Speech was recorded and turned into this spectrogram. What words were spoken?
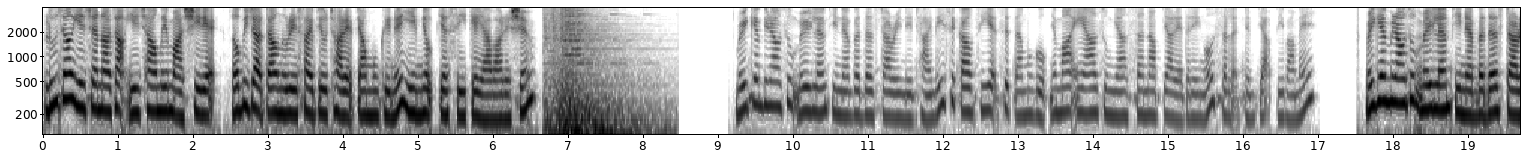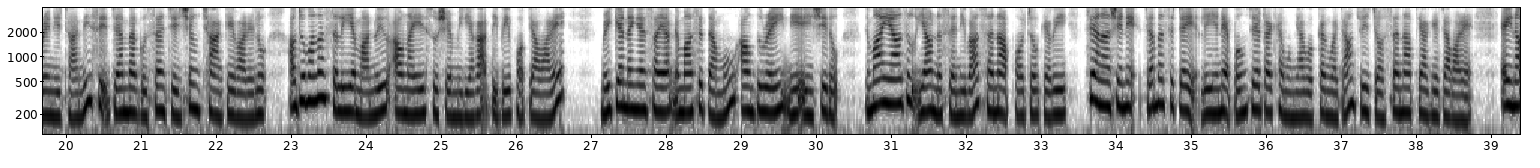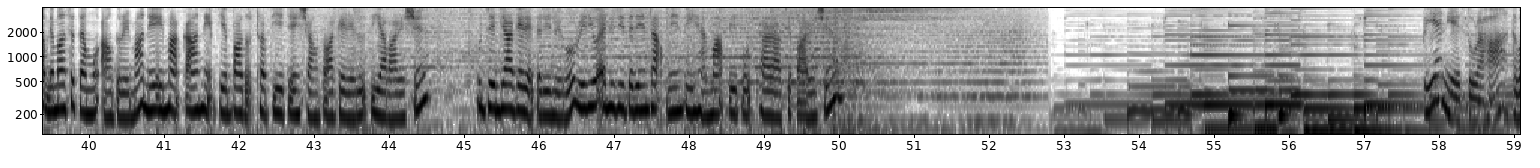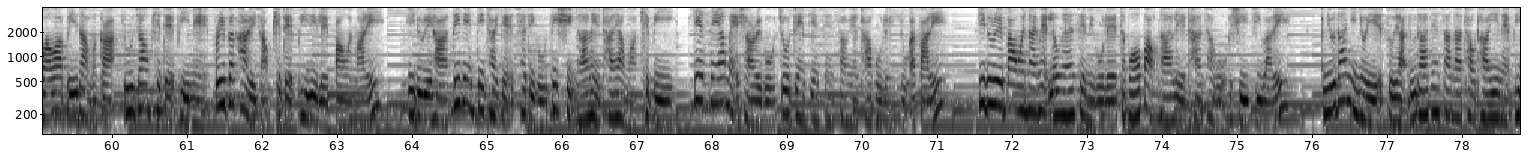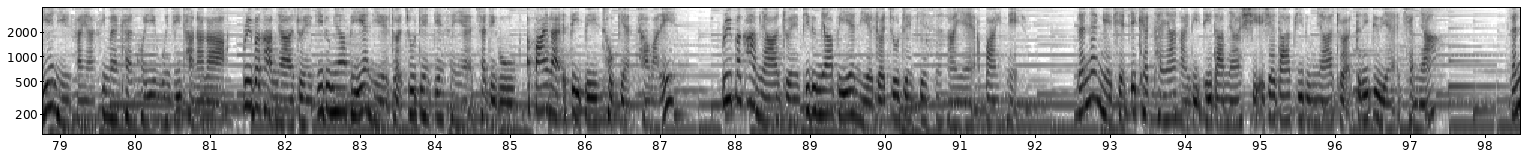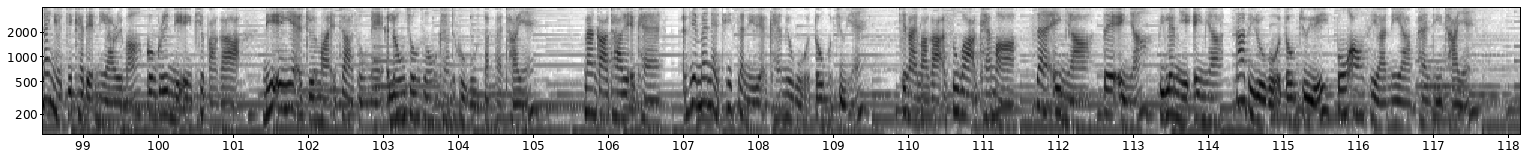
ဘလူးချောင်းရေချမ်းနာကြောင့်ရေချောင်းဘေးမှာရှိတဲ့လော်ပီတာတောင်သူတွေစိုက်ပျိုးထားတဲ့ပြောင်းမှုခင်းတွေရေမြုပ်ပျက်စီးခဲ့ရပါတယ်ရှင်။ American ပြည်ထောင်စု Maryland ပြည်နယ် Bethesda တွင်နေထိုင်သည့်စစ်ကောင်စီရဲ့စစ်တမ်းမှုကိုမြန်မာအင်အားစုများဆန္ဒပြတဲ့တဲ့ရင်ကိုဆက်လက်တင်ပြပေးပါမယ်။ American ပြည်ထောင်စု Maryland ပြည်နယ် Bethesda တွင်နေထိုင်သည့်စစ်အကြမ်းဖက်ကိုစန့်ကျင်ရှုံချခဲ့ပါတယ်လို့အော်တိုဘာလ14ရက်မှာနှွေးအောင်နိုင်ရေး social media ကအသိပေးဖော်ပြပါရတယ်။ American နိုင်ငံဆိုင်ရာမြန်မာစစ်တပ်မှုအောင်သူရိန်နေအိမ်ရှိသို့မြန်မာအင်အားစုရောက်20နီးပါးဆန္ဒဖော်ထုတ်ခဲ့ပြီးဆီယနာရှင်နှင့်ဂျမ်ဘတ်စစ်တပ်ရဲ့လေရင်နဲ့ပုံကျဲတိုက်ခတ်မှုများကိုကန့်ကွက်ကြောင်းကြွေးကြော်ဆန္ဒပြခဲ့ကြပါတယ်။အဲဒီနောက်မြန်မာစစ်တပ်မှုအောင်သူရိန်မှနေအိမ်မှကားနှင့်ပြင်ပသို့ထွက်ပြေးတင်းရှောင်သွားခဲ့တယ်လို့သိရပါတယ်ရှင်။ ခုတင်ပြခဲ့တဲ့သတင်းတွေကို Radio Energy သတင်းတောက်မင်းတီဟန်မှပေးပို့ထားတာဖြစ်ပါတယ်ရှင်။ဘေးရနေရဆိုတာဟာတဘာဝဘေးတာမကလူကြောင့်ဖြစ်တဲ့ဘေးနဲ့ပြိပက္ခတွေကြောင့်ဖြစ်တဲ့ဘေးတွေလည်းပါဝင်ပါတယ်။ပြည်သူတွေဟာတည်တင်တိထိုက်တဲ့အချက်တွေကိုသိရှိနားလည်ထားရမှာဖြစ်ပြီးပြင်ဆင်ရမယ့်အရာတွေကိုကြိုတင်ပြင်ဆင်ဆောင်ရွက်ထားဖို့လည်းလိုအပ်ပါတယ်။ ပြည်သူတွေပါဝင်နိုင်မဲ့လုပ်ငန်းစဉ်တွေကိုလည်းသဘောပေါက်နားလည်ထားကြဖို့အရေးကြီးပါတယ်။အမျိုးသားညီညွတ်ရေးအစိုးရလူသားချင်းစာနာထောက်ထားရေးနဲ့ဘေးရန်နေဆိုင်ရာစီမံခန့်ခွဲရေးဝန်ကြီးဌာနကပြည်ပခါများအတွင်ပြည်သူများဘေးရန်နေအတွက်ကြိုတင်ပြင်ဆင်ရန်အချက်တွေကိုအပိုင်းလိုက်အသိပေးထုတ်ပြန်ထားပါတယ်။ပြည်ပခါများအတွင်ပြည်သူများဘေးရန်နေအတွက်ကြိုတင်ပြင်ဆင်နိုင်ရန်အပိုင်းနှစ်လက်နက်ငယ်ဖြင့်ပြစ်ခတ်ခံရနိုင်သည့်ဒေသများရှိအရသာပြည်သူများအတွက်တတိပြုရန်အချက်များ လက်နက်ငယ်ပစ်ခတ်တဲ့နေရာတွေမှာကွန်ကရစ်နေအိမ်ဖြစ်ပါကနေအိမ်ရဲ့အတွင်းမှာအကြဆုံးနဲ့အလုံးကျုံဆုံးအခန်းတစ်ခုကိုသတ်မှတ်ထားရန်မှန်ကာထားတဲ့အခန်းအပြစ်မဲ့နဲ့ထိဆက်နေတဲ့အခန်းမျိုးကိုအသုံးမပြုရန်ဖြစ်နိုင်မှာကအဆိုပါအခန်းမှာစံအိမ်များတဲအိမ်များဘီလက်မြေအိမ်များစသည်တို့ကိုအသုံးပြု၍ပုံအောင်စရာနေရာဖန်တီးထားရန်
